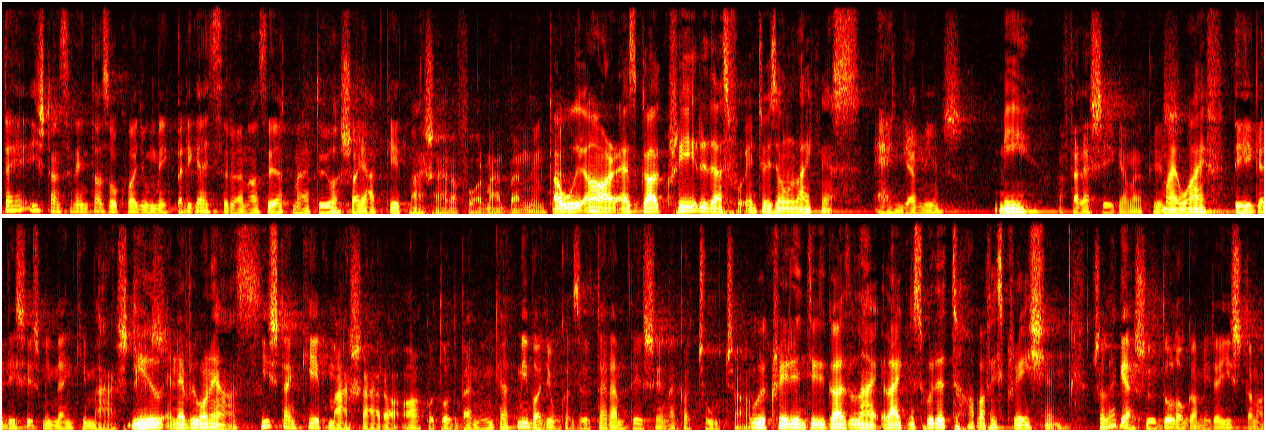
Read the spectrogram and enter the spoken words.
De Isten szerint azok vagyunk, mégpedig egyszerűen azért, mert ő a saját képmására formált bennünket. But we are, as God created us for into His own likeness. Engem is, Me, a feleségemet is, my wife, téged is, és mindenki mást you, is. and everyone else. Isten képmására alkotott bennünket, mi vagyunk az ő teremtésének a csúcsa. We're created into God's li- likeness. We're the top of His creation. És a legelső dolog, amire Isten az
